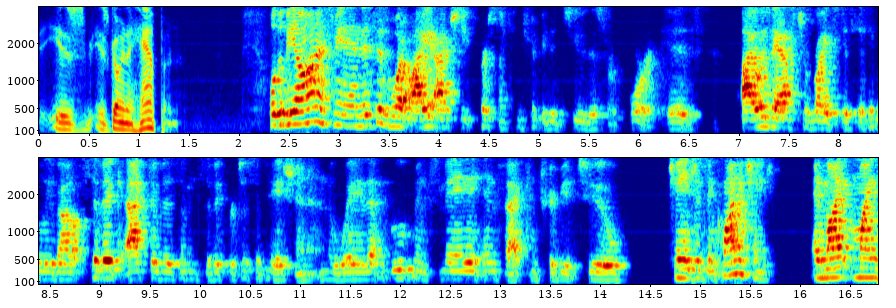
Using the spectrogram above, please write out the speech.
is is going to happen? Well, to be honest, I mean, and this is what I actually personally contributed to this report is I was asked to write specifically about civic activism civic participation and the way that movements may, in fact, contribute to changes in climate change. And my my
